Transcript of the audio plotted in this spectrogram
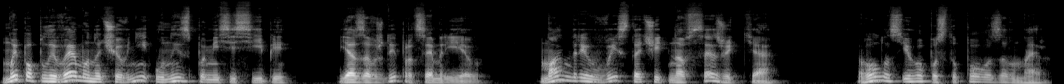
ми попливемо на човні униз по Місісіпі. Я завжди про це мріяв. Мандрів вистачить на все життя. Голос його поступово завмер.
